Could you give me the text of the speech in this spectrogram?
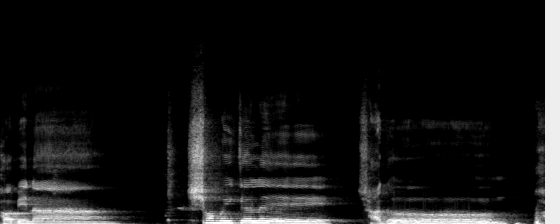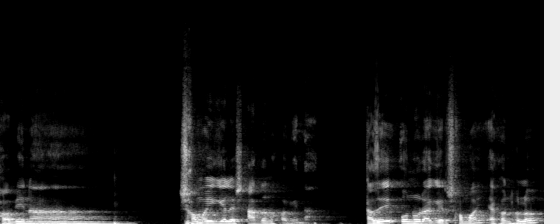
হবে না। সময় গেলে সাধন হবে না। সময় গেলে সাধন হবে না। কাজে অনুরাগের সময় এখন হলো,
